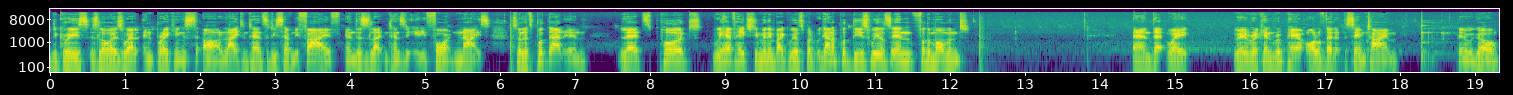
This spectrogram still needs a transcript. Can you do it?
degrees is lower as well and braking is oh, light intensity 75 and this is light intensity 84 nice so let's put that in let's put... We have HD mini bike wheels, but we're gonna put these wheels in for the moment. And that way, we can repair all of that at the same time. There we go.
